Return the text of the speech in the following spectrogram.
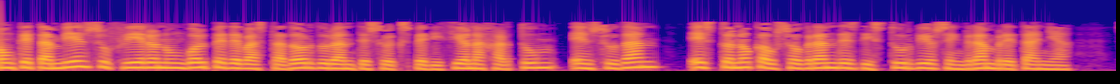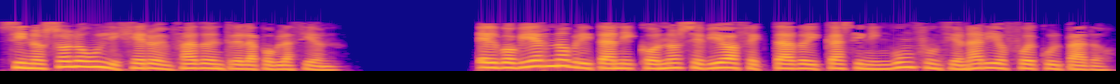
Aunque también sufrieron un golpe devastador durante su expedición a Jartum, en Sudán, esto no causó grandes disturbios en Gran Bretaña, sino solo un ligero enfado entre la población. El gobierno británico no se vio afectado y casi ningún funcionario fue culpado.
